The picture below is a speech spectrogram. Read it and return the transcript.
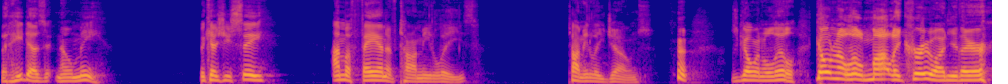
but he doesn't know me. Because you see, I'm a fan of Tommy Lee's. Tommy Lee Jones. I was going a little going a little Mötley Crüe on you there.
